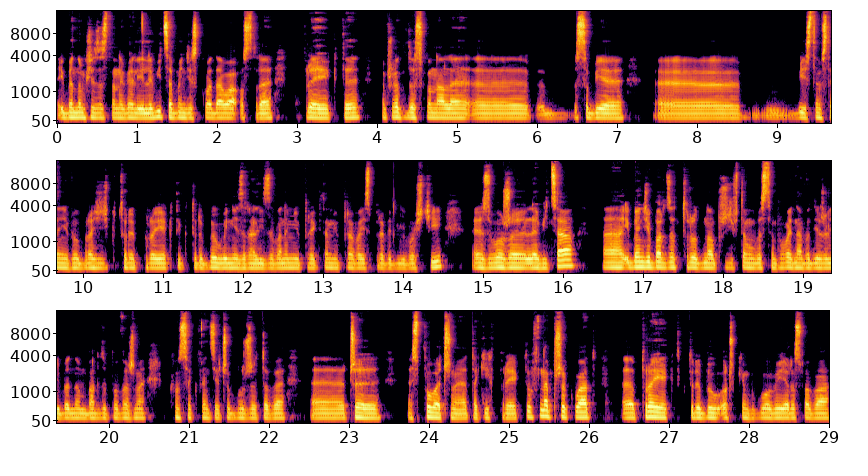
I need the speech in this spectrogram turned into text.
i będą się zastanawiali, lewica będzie składała ostre projekty, na przykład doskonale e, sobie e, jestem w stanie wyobrazić, które projekty, które były niezrealizowanymi projektami Prawa i Sprawiedliwości, złoży Lewica i będzie bardzo trudno przeciw temu występować, nawet jeżeli będą bardzo poważne konsekwencje, czy budżetowe, czy społeczne takich projektów. Na przykład projekt, który był oczkiem w głowie Jarosława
